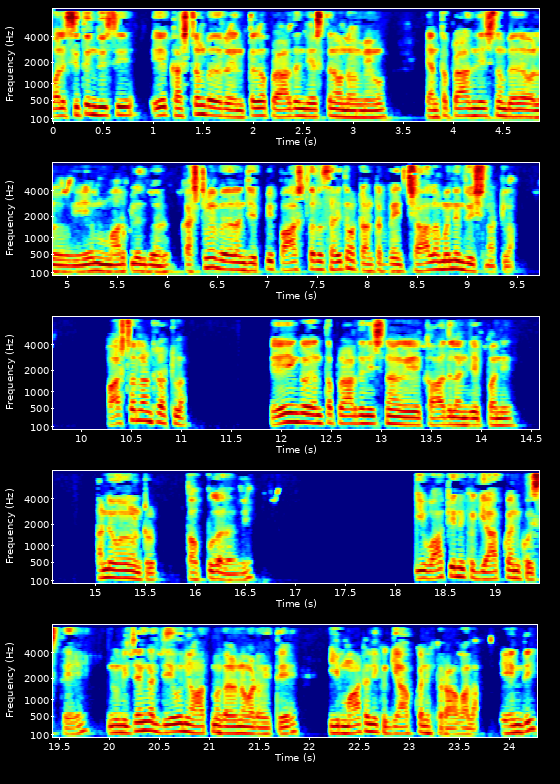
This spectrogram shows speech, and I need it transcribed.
వాళ్ళ స్థితిని చూసి ఏ కష్టం బెదరు ఎంతగా ప్రార్థన చేస్తూనే ఉన్నాం మేము? ఎంత ప్రార్థన చేసినా బ్రదర్ వాళ్ళు ఏం మార్పు లేదు బ్రదర్ కష్టమే బ్రదర్ అని చెప్పి పాస్టర్లు సైతం అట్లా అంటారు. నేను చాలా మందిని చూసిన అట్లా. పాస్టర్లు అంటారు అట్లా. ఏ ఇంకా ఎంత ప్రార్థన చేసినా కాదులని చెప్పని అని అంటారు. తప్పు కదా అది. ఈ వాక్యం నీకు జ్ఞాపకానికి వస్తే నువ్వు నిజంగా దేవుని ఆత్మ కలిగిన వాడైతే ఈ మాట నీకు జ్ఞాపకానికి రావాలా? ఏంది?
